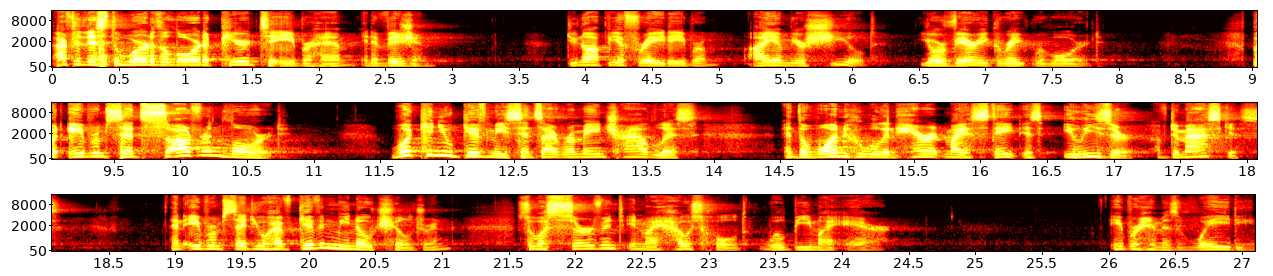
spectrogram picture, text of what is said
After this, the word of the Lord appeared to Abraham in a vision Do not be afraid, Abram. I am your shield, your very great reward. But Abram said, Sovereign Lord, what can you give me since I remain childless, and the one who will inherit my estate is Eliezer of Damascus? And Abram said, You have given me no children, so a servant in my household will be my heir. Abraham is waiting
